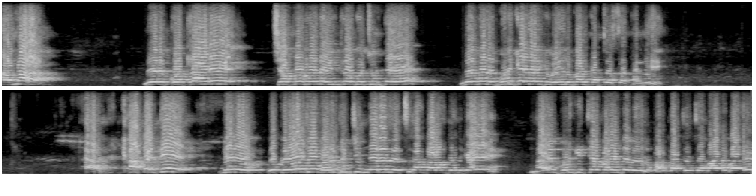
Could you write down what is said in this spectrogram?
అమ్మా మీరు కొట్లాడి చెప్పకుండా ఇంట్లో కూర్చుంటే మిమ్మల్ని గుడికేదానికి వెయ్యి రూపాయలు ఖర్చు వస్తా తల్లి. కాబట్టి మీరు ఒక రోజు మరిపించి ఇంకో రోజు వచ్చినా బాగుంటుంది కానీ మరి గుడికిచ్చే పని అంటే వెయ్యి రూపాయలు ఖర్చు వచ్చే మాట మాత్రం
